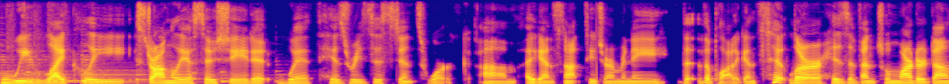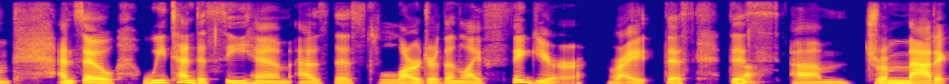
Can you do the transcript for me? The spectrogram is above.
we likely strongly associate it with his resistance work um, against Nazi Germany, the, the plot against Hitler, his eventual martyrdom. And so we tend to see him as this larger than life figure right this this. Um, dramatic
